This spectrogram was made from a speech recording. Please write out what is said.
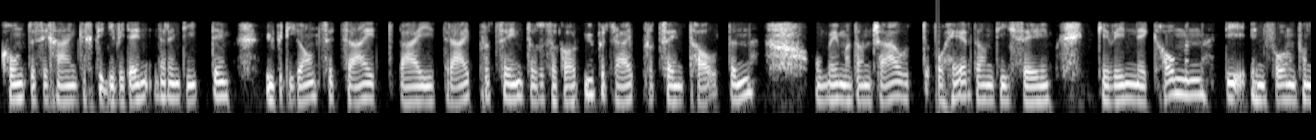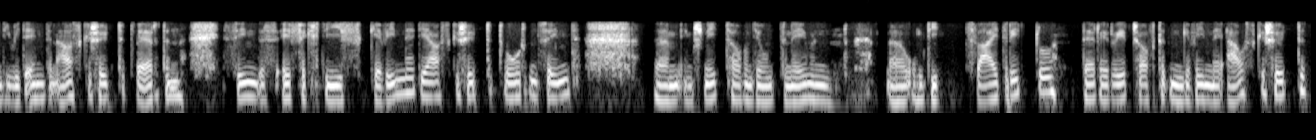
konnte sich eigentlich die Dividendenrendite über die ganze Zeit bei drei Prozent oder sogar über drei Prozent halten. Und wenn man dann schaut, woher dann diese Gewinne kommen, die in Form von Dividenden ausgeschüttet werden, sind es effektiv Gewinne, die ausgeschüttet worden sind. Ähm, Im Schnitt haben die Unternehmen äh, um die zwei Drittel der erwirtschafteten Gewinne ausgeschüttet.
